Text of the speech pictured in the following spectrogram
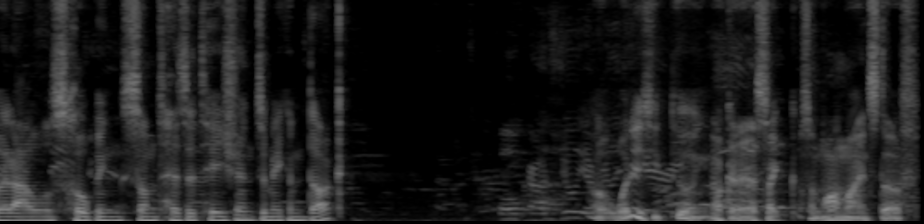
But I was hoping some hesitation to make him duck. Oh, what is he doing? Okay, that's like some online stuff.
